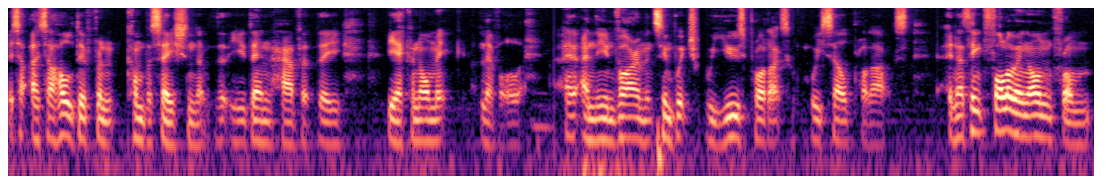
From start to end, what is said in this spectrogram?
It's a, it's a whole different conversation that, that you then have at the the economic level mm. and, and the environments in which we use products, we sell products. And I think following on from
